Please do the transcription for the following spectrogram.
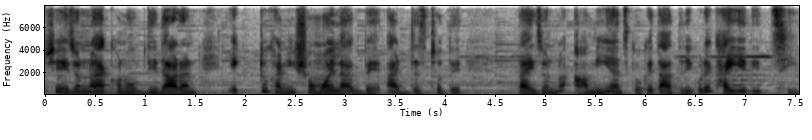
সেই জন্য এখনও অবধি দাঁড়ান, একটুখানি সময় লাগবে অ্যাডজাস্ট হতে। তাই জন্য আমি আজকে ওকে তাড়াতাড়ি করে খাইয়ে দিচ্ছি।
